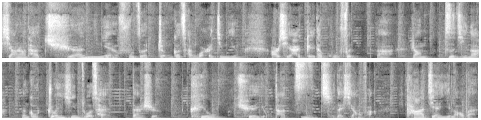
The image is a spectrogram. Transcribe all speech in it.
想让他全面负责整个餐馆的经营，而且还给他股份，啊，让自己呢能够专心做菜。但是 Q 却有他自己的想法，他建议老板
